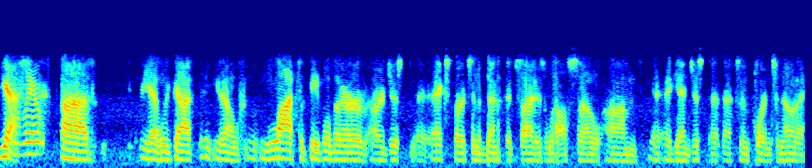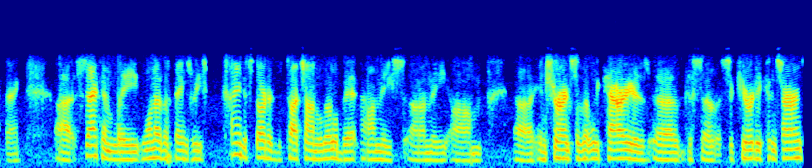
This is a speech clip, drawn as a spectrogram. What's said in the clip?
yes, Yeah, we're uh, yeah, we've got you know lots of people that are are just experts in the benefit side as well. So um, again, just that, that's important to note, I think. Uh, secondly, one of the things we kind of started to touch on a little bit on the on the um, uh, insurance that we carry is uh, this uh, security concerns.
